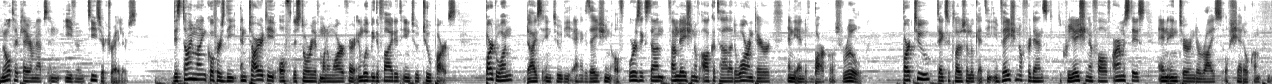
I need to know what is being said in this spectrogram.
multiplayer maps and even teaser trailers. This timeline covers the entirety of the story of Modern Warfare and will be divided into two parts. Part 1 dives into the annexation of Urzikstan, foundation of Al-Qatala, the war on terror and the end of Barkov's rule. Part 2 takes a closer look at the invasion of Verdansk, the creation and fall of Armistice and in turn the rise of Shadow Company.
